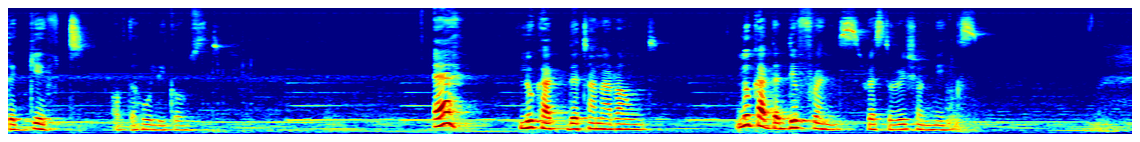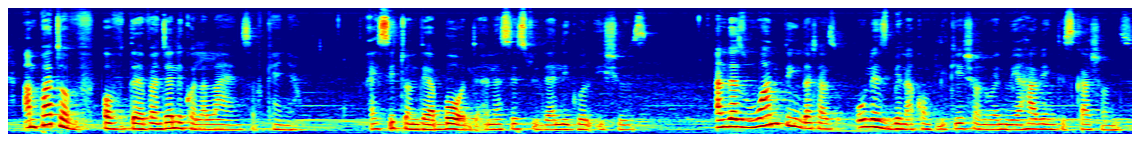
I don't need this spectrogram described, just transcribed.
the gift of the Holy Ghost. Eh, look at the turnaround. Look at the difference restoration makes. I'm part of, of the Evangelical Alliance of Kenya. I sit on their board and assist with their legal issues. And there's one thing that has always been a complication when we are having discussions.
